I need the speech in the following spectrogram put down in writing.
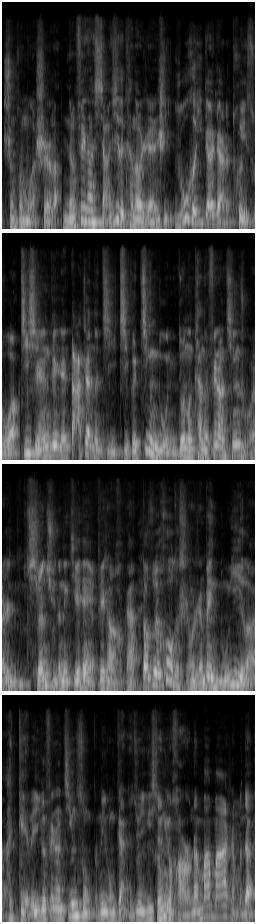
生存模式了。你能非常详细的看到人是如何一点点的退缩，机器人跟人大战的几几个进度，你都能看得非常清楚，而选取的那个节点也非常好看。到最后的时候，人被奴役了，还给了一个非常惊悚的那种感觉，就是一个小女孩儿呢，妈妈什么的，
